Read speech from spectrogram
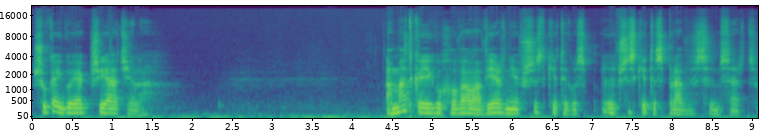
Szukaj go jak przyjaciela. A matka jego chowała wiernie wszystkie, tego, wszystkie te sprawy w swym sercu.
